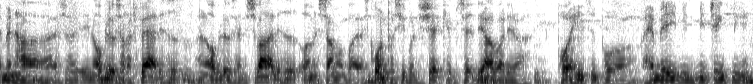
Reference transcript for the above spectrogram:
at man har altså, en oplevelse af retfærdighed, man har en oplevelse af ansvarlighed, og man samarbejder. Altså grundprincipperne social kapital, det arbejde jeg prøver hele tiden på at have med i min, min tænkning. Ikke?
